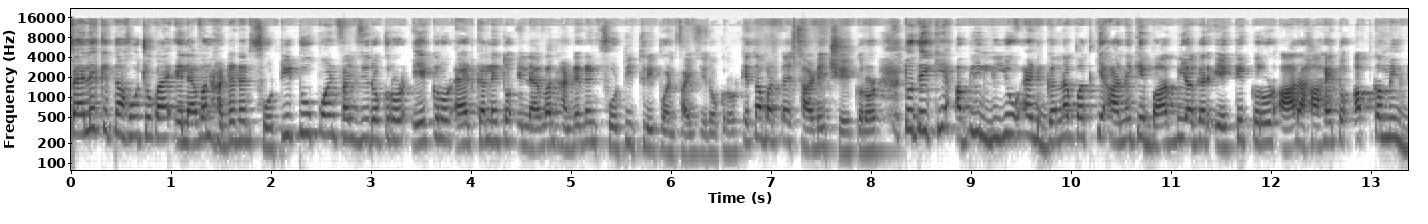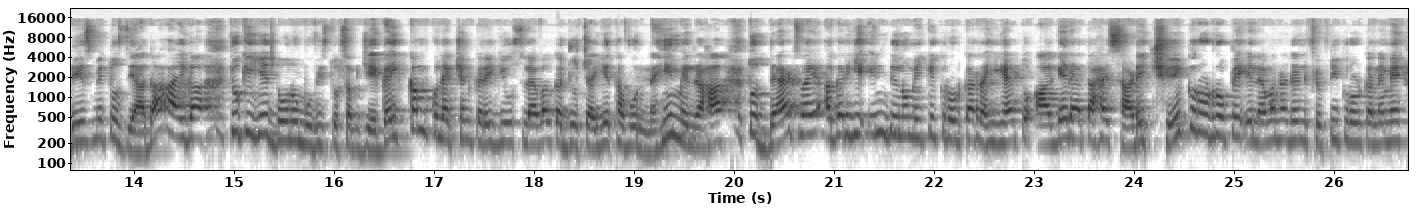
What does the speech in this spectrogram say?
पहले कितना हो चुका है? Eleven hundred and forty two point five zero crore. एक करोड़ ऐड कर ले तो eleven hundred and forty three point five zero crore. कितना बढ़ता है? साढ़े छह करोड़। तो देखिए अभी लियो एंड गणपत के आने के बाद भी अगर एक एक करोड़ आ रहा है तो अपकमिंग डेज़ में तो ज़्यादा आएगा क्योंकि ये दोनों मूवीज़ तो समझिएगा ही कम कलेक्शन करेगी उस लेवल का जो चाहिए था वो नहीं मिल रहा। तो दैट्स वाई अगर ये इन दिनों में एक एक करोड़ कर रही है तो आगे रहता है साढ़े छह करोड़ रुपए इलेवन हंड्रेड फिफ्टी करोड़ करने में।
